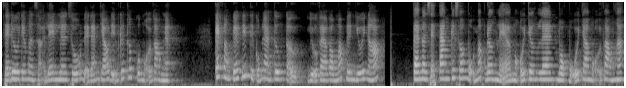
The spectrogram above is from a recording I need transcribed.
sẽ đưa cho mình sợi len lên xuống để đánh dấu điểm kết thúc của mỗi vòng nè. Các vòng kế tiếp thì cũng làm tương tự, dựa vào vòng móc bên dưới nó. Và mình sẽ tăng cái số mũi móc đơn lẻ ở mỗi chân lên một mũi cho mỗi vòng ha.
